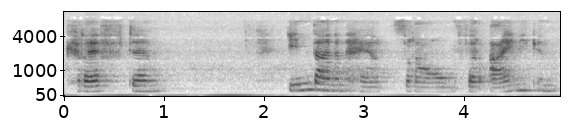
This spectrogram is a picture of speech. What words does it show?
Kräfte in deinem Herzraum vereinigen.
